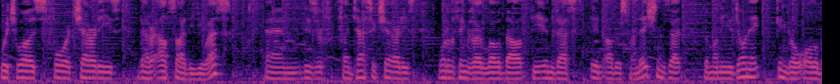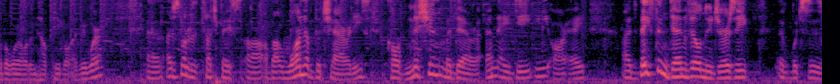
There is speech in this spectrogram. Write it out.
which was for charities that are outside the U.S. And these are fantastic charities. One of the things I love about the Invest in Others Foundation is that the money you donate can go all over the world and help people everywhere. And I just wanted to touch base uh, about one of the charities called Mission Madera, M A D E R A. Uh, it's based in Denville, New Jersey, which is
